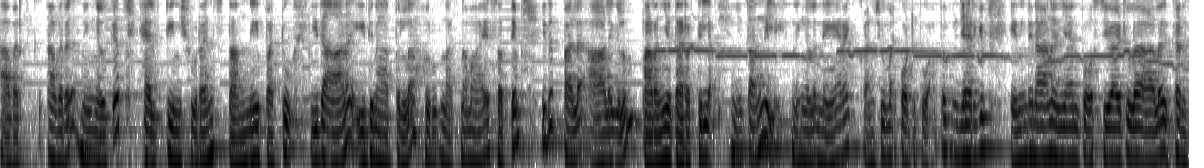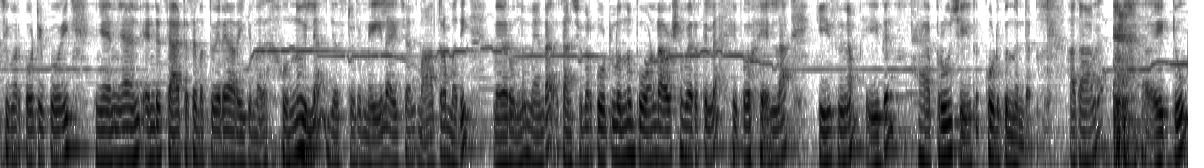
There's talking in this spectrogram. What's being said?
അവർക്ക് അവർ നിങ്ങൾക്ക് ഹെൽത്ത് ഇൻഷുറൻസ് തന്നേ പറ്റൂ. ഇതാണ് ഇതിനകത്തുള്ള ഒരു നഗ്നമായ സത്യം. ഇത് പല ആളുകളും പറഞ്ഞു തരത്തില്ല. ഇനി തന്നില്ലേ? നിങ്ങൾ നേരെ കൺസ്യൂമർ കോർട്ടിൽ പോകും അപ്പം വിചാരിക്കും എന്തിനാണ് ഞാൻ പോസിറ്റീവായിട്ടുള്ള ആൾ കൺസ്യൂമർ കോർട്ടിൽ പോയി ഞാൻ ഞാൻ എന്റെ സ്റ്റാറ്റസ് പത്ത് വരെ അറിയിക്കുന്നത്? ഒന്നുമില്ല. ജസ്റ്റ് ഒരു മെയിൽ അയച്ചാൽ മാത്രം മതി. വേറൊന്നും വേണ്ട. കൺസ്യൂമർ കോർട്ടിലൊന്നും പോകേണ്ട ആവശ്യം വരത്തില്ല. ഇപ്പോൾ എല്ലാ കേസിനും ഇത് പ്രൂവ് ചെയ്ത് കൊടുക്കുന്നുണ്ട്. അതാണ് ഏറ്റവും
